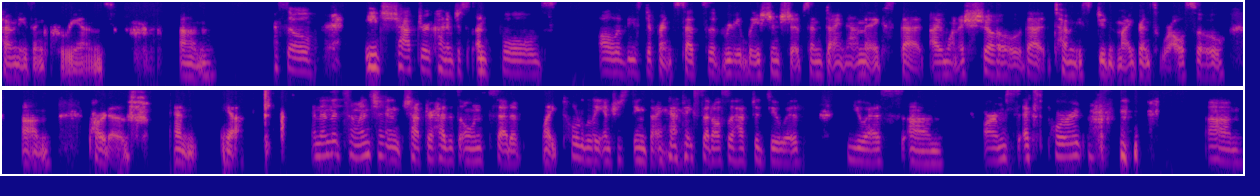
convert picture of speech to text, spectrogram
Taiwanese, and Koreans. Um, so each chapter kind of just unfolds all of these different sets of relationships and dynamics that I want to show that Taiwanese student migrants were also um, part of. And yeah. And then the Taiwan chapter has its own set of like totally interesting dynamics that also have to do with US um, arms export. um,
